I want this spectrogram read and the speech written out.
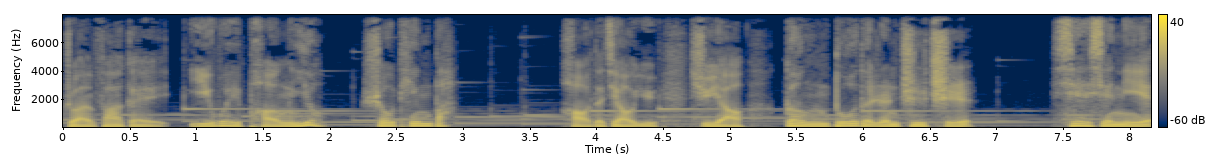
转发给一位朋友收听吧。好的教育需要更多的人支持，谢谢你。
